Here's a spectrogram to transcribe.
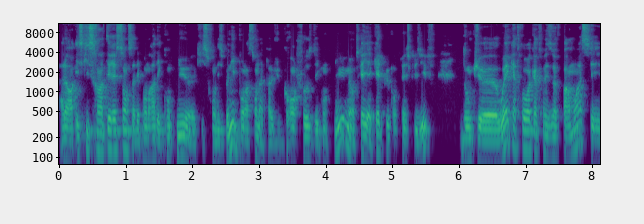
Alors, est-ce qu'il sera intéressant? Ça dépendra des contenus euh, qui seront disponibles. Pour l'instant, on n'a pas vu grand-chose des contenus, mais en tout cas, il y a quelques contenus exclusifs. Donc, euh, ouais, 4,99€ par mois, c'est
